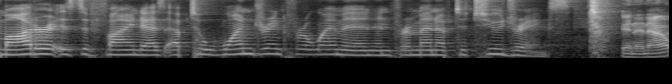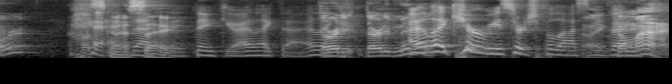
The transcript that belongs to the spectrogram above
moderate is defined as up to one drink for women and for men up to two drinks. In an hour? I was Yeah, gonna exactly. say. Thank you. I like that. I like, 30, 30 minutes? I like your research philosophy Like, better. come on.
